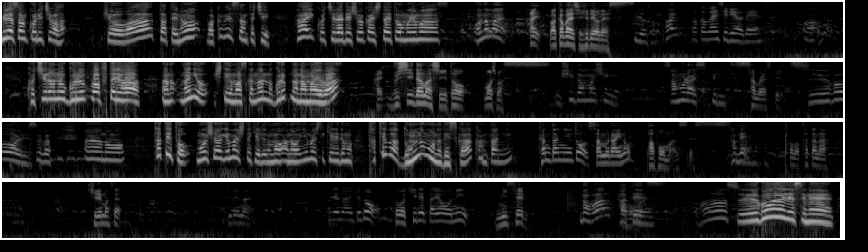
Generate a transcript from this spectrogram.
皆さんこんにちは。今日は盾の若林さんたち。はいこちらで紹介したいと思います。お名前。はい、若林秀夫です。秀夫さん。はい。若林亮です。こちらのグループは2人はあの何をしていますか？何のグループの名前は？はい、武士魂と申します。牛魂。サムライスピリッツ。サムライスピリッツ。すごいすごい。あの盾と申し上げましたけれどもあの言いましたけれども盾はどんなものですか？簡単に簡単に言うと、侍のパフォーマンスです。でこの刀、切れません。切れない。切れないけど、この切れたように見せるのは盾マンス。ああすごいですね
